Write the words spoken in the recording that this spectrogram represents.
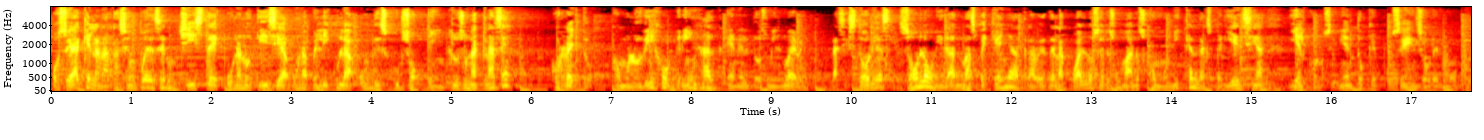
O sea que la narración puede ser un chiste, una noticia, una película, un discurso e incluso una clase. Correcto, como lo dijo Greenhalgh en el 2009. Las historias son la unidad más pequeña a través de la cual los seres humanos comunican la experiencia y el conocimiento que poseen sobre el mundo.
